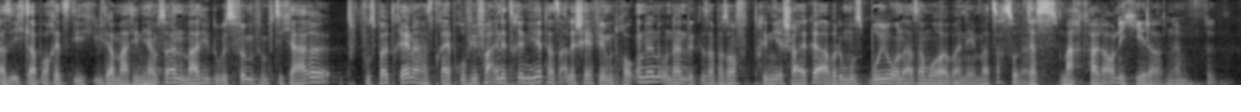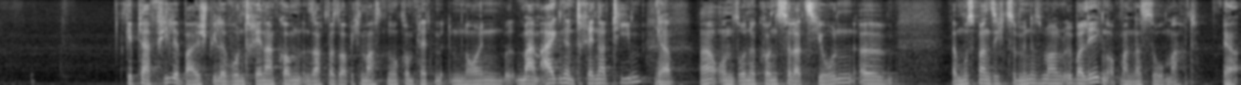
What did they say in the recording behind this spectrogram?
Also ich glaube auch jetzt die, wieder Martin Herms an. Martin, du bist 55 Jahre, Fußballtrainer, hast drei Profivereine trainiert, hast alle Schäfchen im Trockenen und dann wird gesagt, pass auf, trainier Schalke, aber du musst Bujo und Asamoah übernehmen. Was sagst du da? Das macht halt auch nicht jeder. Ne? Es gibt ja viele Beispiele, wo ein Trainer kommt und sagt, pass auf, ich mach's nur komplett mit einem neuen, mit meinem eigenen Trainerteam. Ja. Ja, und so eine Konstellation, äh, da muss man sich zumindest mal überlegen, ob man das so macht. Ja.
